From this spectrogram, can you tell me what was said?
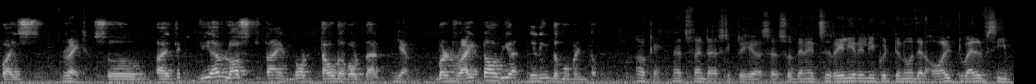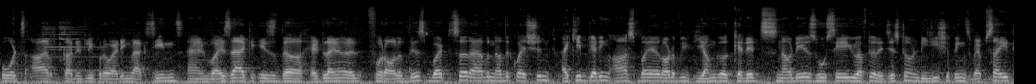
twice. Right. So I think we have lost time, no doubt about that. Yeah. But right now we are gaining the momentum. Okay, that's fantastic to hear, sir. So then it's really, really good to know that all 12 seaports are currently providing vaccines, and Vizag is the headliner for all of this. But, sir, I have another question. I keep getting asked by a lot of younger cadets nowadays who say you have to register on DG Shipping's website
